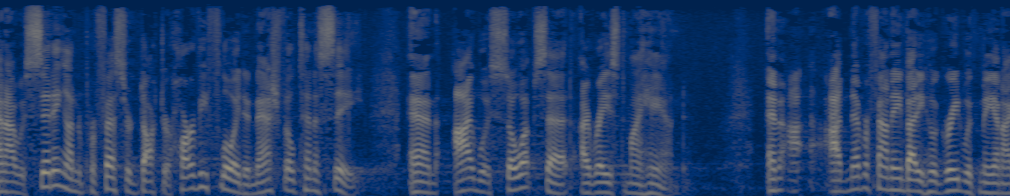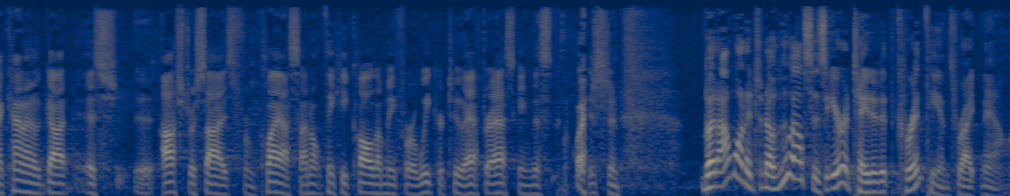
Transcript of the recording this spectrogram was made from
And I was sitting under Professor Dr. Harvey Floyd in Nashville, Tennessee, and I was so upset I raised my hand. And I, have never found anybody who agreed with me, and I kind of got uh, ostracized from class. I don't think he called on me for a week or two after asking this question. But I wanted to know who else is irritated at the Corinthians right now?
